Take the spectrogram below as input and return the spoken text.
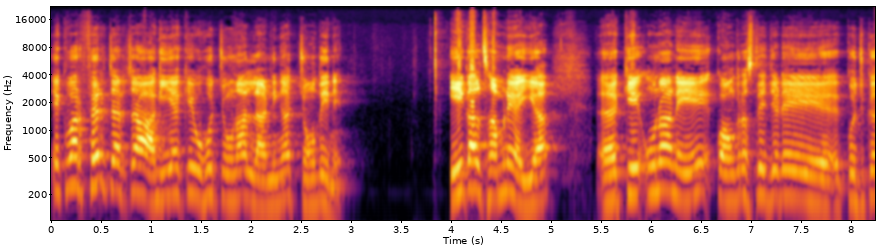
ਇੱਕ ਵਾਰ ਫਿਰ ਚਰਚਾ ਆ ਗਈ ਹੈ ਕਿ ਉਹ ਚੋਣਾਂ ਲੜਨੀਆਂ ਚਾਹੁੰਦੇ ਨੇ। ਇਹ ਗੱਲ ਸਾਹਮਣੇ ਆਈ ਆ ਕਿ ਉਹਨਾਂ ਨੇ ਕਾਂਗਰਸ ਦੇ ਜਿਹੜੇ ਕੁਝ ਕੁ,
